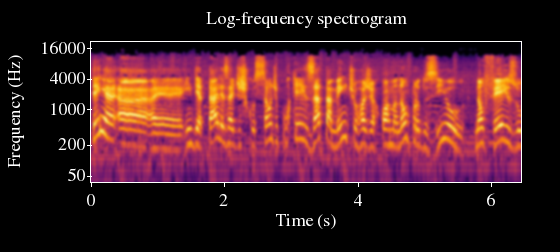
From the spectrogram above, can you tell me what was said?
tem a- a- a- é, em detalhes a discussão de por que exatamente o Roger Corman não produziu, não fez o,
